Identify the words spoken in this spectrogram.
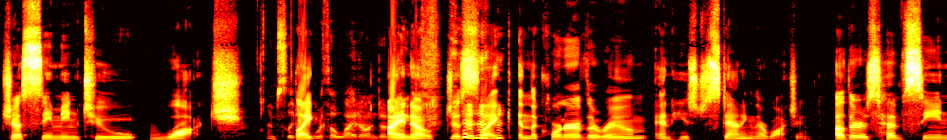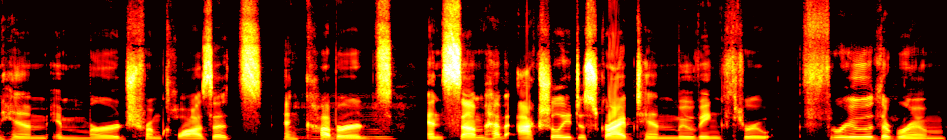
just seeming to watch. I'm sleeping like, with a light on tonight. I know, just like in the corner of the room and he's just standing there watching. Others have seen him emerge from closets and mm. cupboards, and some have actually described him moving through through the room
